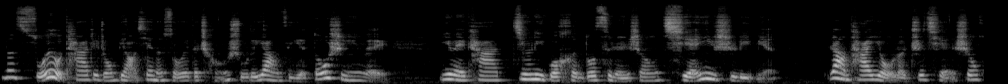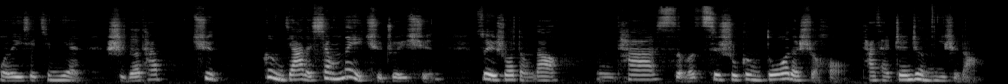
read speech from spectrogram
那所有他这种表现的所谓的成熟的样子，也都是因为。因为他经历过很多次人生，潜意识里面让他有了之前生活的一些经验，使得他去更加的向内去追寻。所以说，等到嗯他死了次数更多的时候，他才真正意识到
